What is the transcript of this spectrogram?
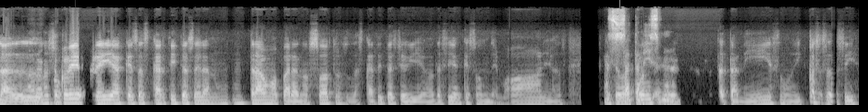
La- Ahora, nuestro colegio creía que esas cartitas eran un, un trauma para nosotros, las cartitas Yu-Gi-Oh! Decían que son demonios, que Es te va a satanismo. satanismo y cosas así.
